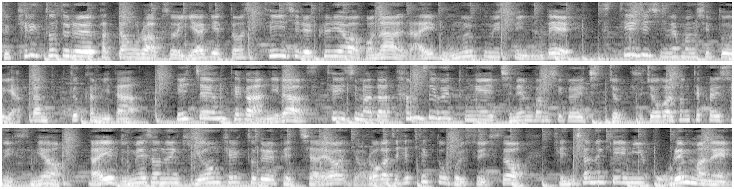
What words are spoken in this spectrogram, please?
그 캐릭터들을 바탕으로 앞서 이야기했던 스테이지를 클리어하거나 라이 룸을 꾸밀 수 있는데 스테이지 진행 방식도 약간 독특합니다. 일자 형태가 아니라 스테이지마다 탐색을 통해 진행 방식을 직접 유저가 선택할 수 있으며 나의 룸에서는 귀여운 캐릭터들을 배치하여 여러가지 혜택도 볼 수 있어 괜찮은 게임이 오랜만에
